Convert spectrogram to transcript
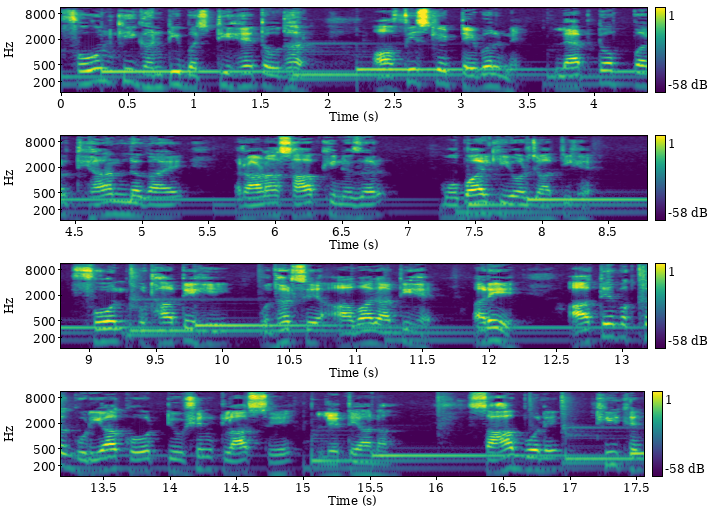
फ़ोन की घंटी बजती है तो उधर ऑफ़िस के टेबल में लैपटॉप पर ध्यान लगाए राणा साहब की नज़र मोबाइल की ओर जाती है। फ़ोन उठाते ही उधर से आवाज़ आती है, अरे, आते वक्त गुड़िया को ट्यूशन क्लास से लेते आना। साहब बोले, ठीक है।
